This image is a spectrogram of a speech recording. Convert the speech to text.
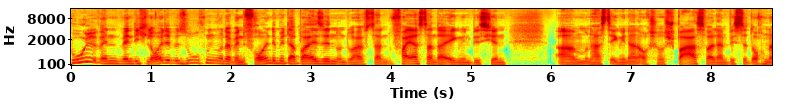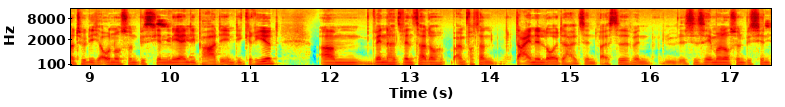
cool, wenn, wenn dich Leute besuchen oder wenn Freunde mit dabei sind und du hast dann, du feierst dann da irgendwie ein bisschen ähm, und hast irgendwie dann auch schon Spaß, weil dann bist du doch natürlich auch noch so ein bisschen mehr in die Party integriert. Ähm, wenn halt, wenn es halt auch einfach dann deine Leute halt sind, weißt du? Wenn, es ist ja immer noch so ein bisschen,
